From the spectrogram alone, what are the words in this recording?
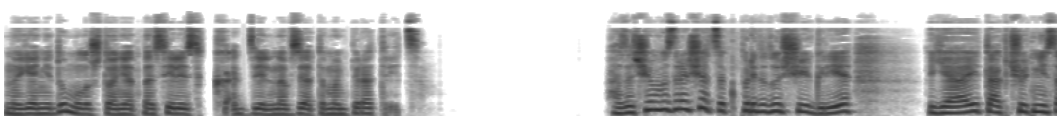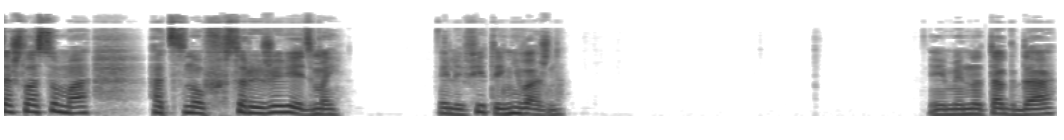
но я не думала, что они относились к отдельно взятым императрицам. «А зачем возвращаться к предыдущей игре?» Я и так чуть не сошла с ума от снов с рыжей ведьмой. Или фитой, неважно. Именно тогда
